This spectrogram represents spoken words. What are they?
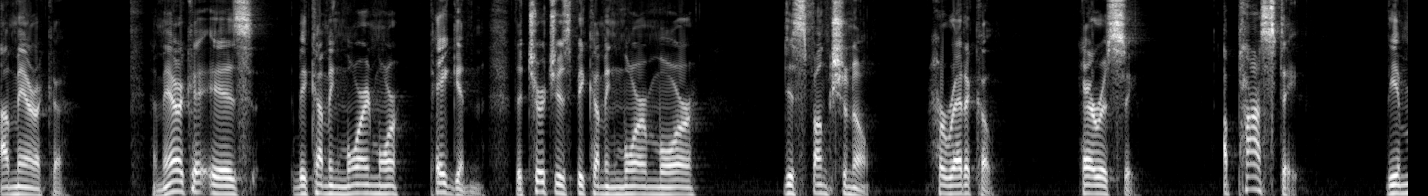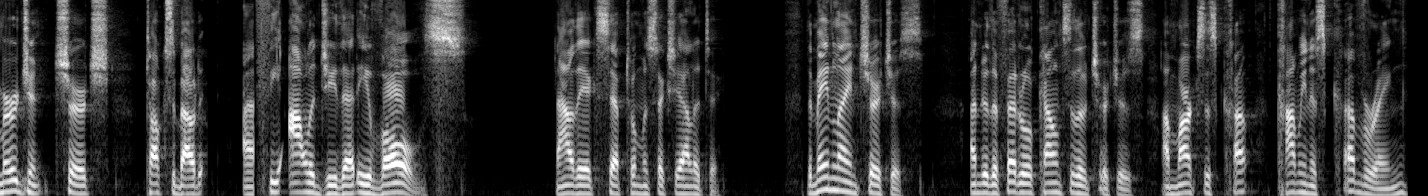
America. America is becoming more and more pagan. The church is becoming more and more dysfunctional, heretical, heresy, apostate. The emergent church talks about a theology that evolves. Now they accept homosexuality. The mainline churches, under the Federal Council of Churches, a Marxist co- communist covering,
